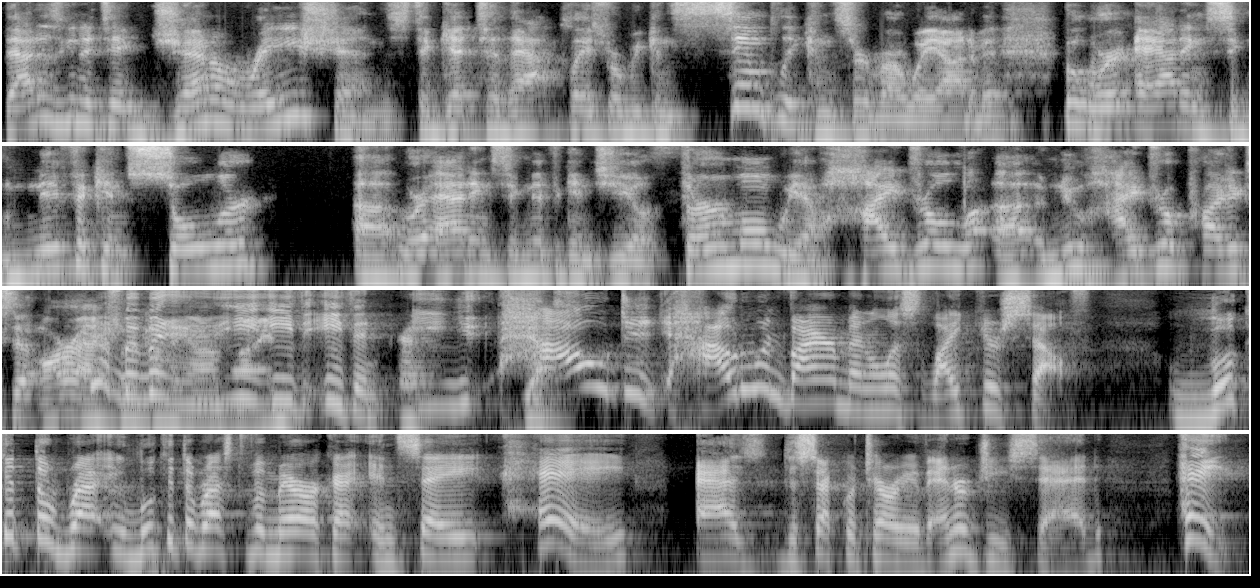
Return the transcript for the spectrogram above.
that is going to take generations to get to that place where we can simply conserve our way out of it. But we're adding significant solar uh, we're adding significant geothermal. We have hydro, uh, new hydro projects that are actually yeah, but, coming online. Ethan, you, how did how do environmentalists like yourself look at the re- look at the rest of America and say, hey, as the Secretary of Energy said, hey,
